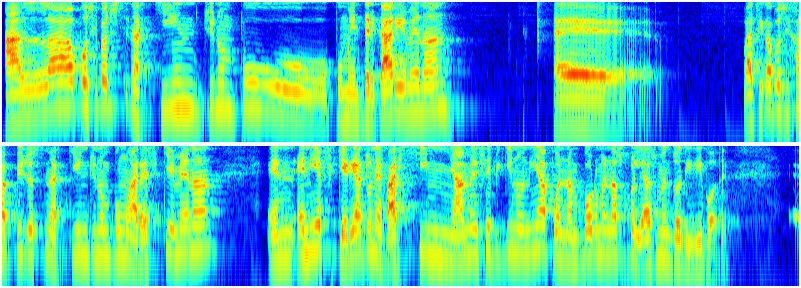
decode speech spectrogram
αλλά όπως είπα στην αρχή, εκείνο που, που με εντρικάρει εμένα, ε, βασικά όπως είχα πει στην αρχή, εκείνο που μου αρέσει και εμένα, είναι η ευκαιρία του να υπάρχει μια μέση επικοινωνία που να μπορούμε να σχολιάσουμε το οτιδήποτε. Ε,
